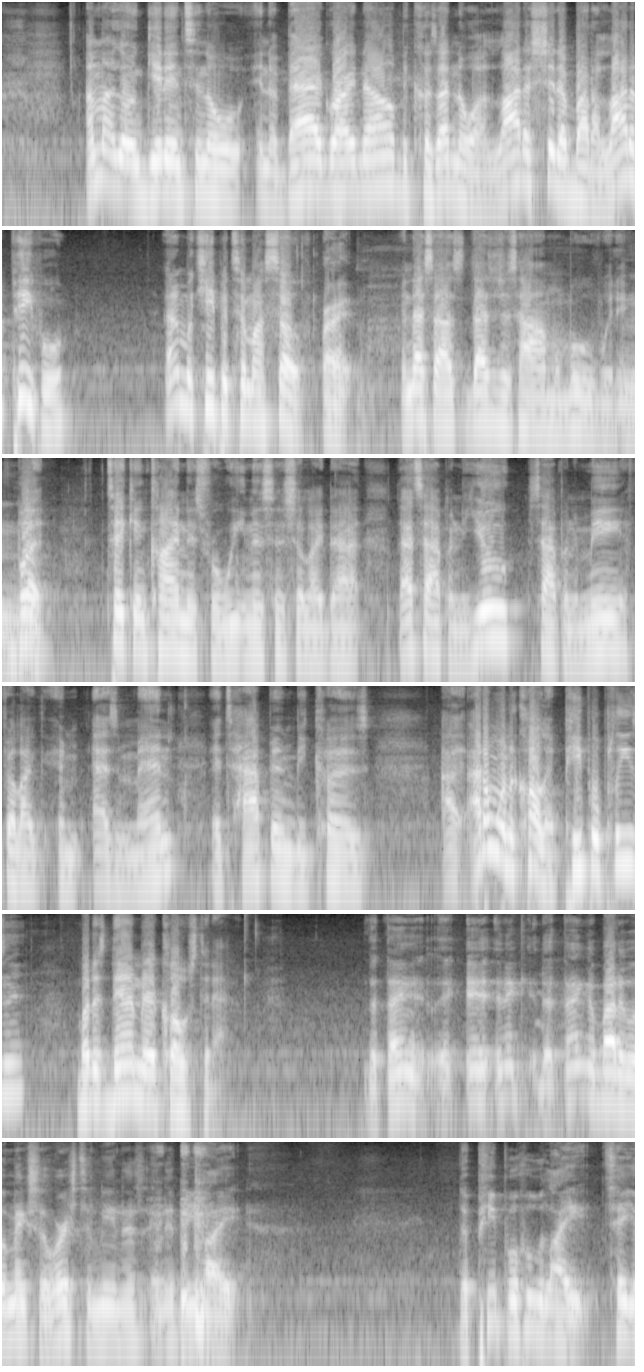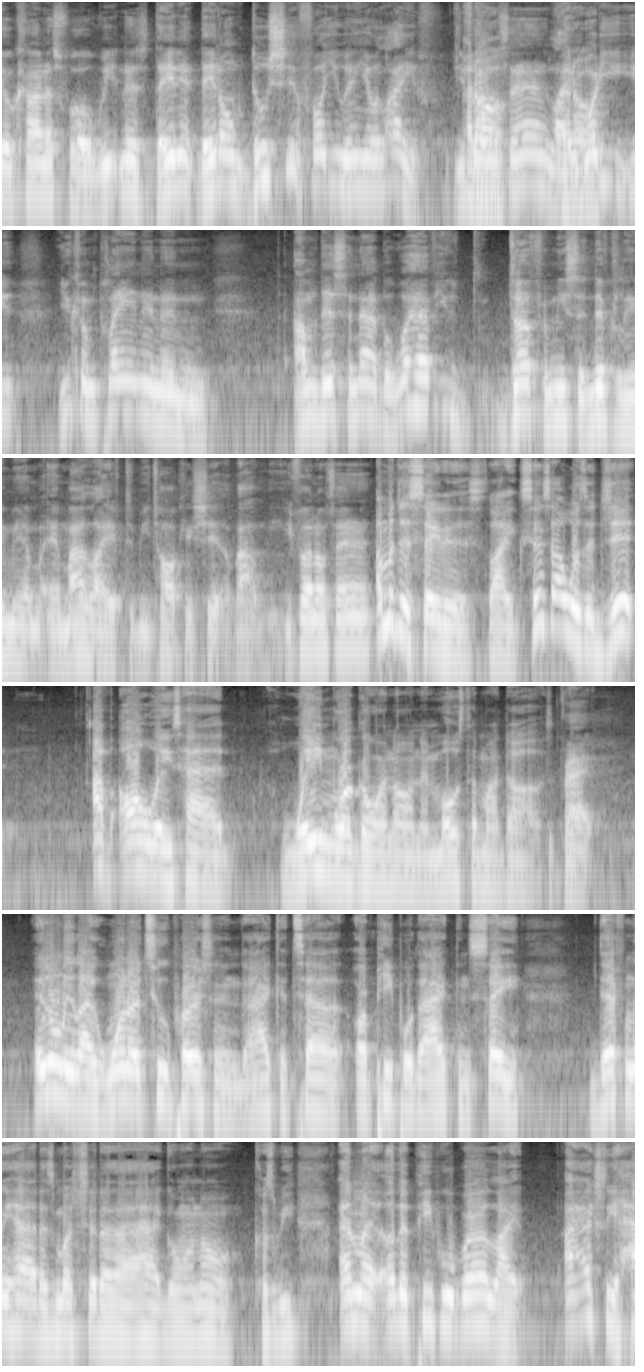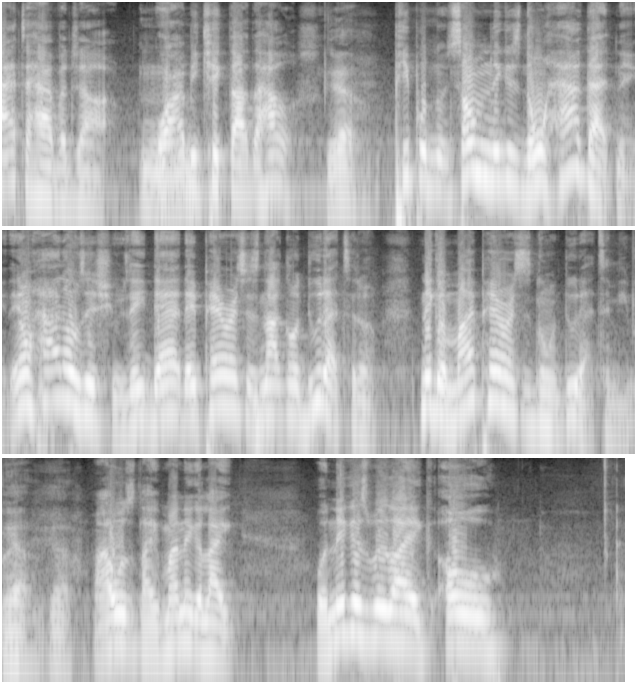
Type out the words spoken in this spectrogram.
I'm not gonna get into no in a bag right now because I know a lot of shit about a lot of people. And I'm gonna keep it to myself. Right. And that's how that's just how I'm gonna move with it. Mhm. But taking kindness for weakness and shit like that, that's happened to you. It's happened to me. I feel like um, as men, it's happened because I, I don't want to call it people pleasing, but it's damn near close to that. The thing, it, it, it- the thing about it, what makes it worse to me, is, and it be like, the people who like take your kindness for a weakness, they didn't, they don't do shit for you in your life. You know what I'm saying? Like, At what do you, you, you complaining and I'm this and that, but what have you done for me significantly in my, in my life to be talking shit about me? You feel what I'm saying? I'm gonna just say this: like since I was a jit, I've always had way more going on than most of my dogs. Right. There's only like one or two person that I could tell or people that I can say definitely had as much shit that I had going on. Cause we and like other people, bro, like I actually had to have a job or I'd be mm-hmm. kicked out the house. Yeah. People, some niggas don't have that thing. They don't have those issues. They dad, their parents is not gonna do that to them. Nigga, my parents is gonna do that to me, bro. Yeah. Yeah. I was like, my nigga, like, well, niggas were like, oh,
